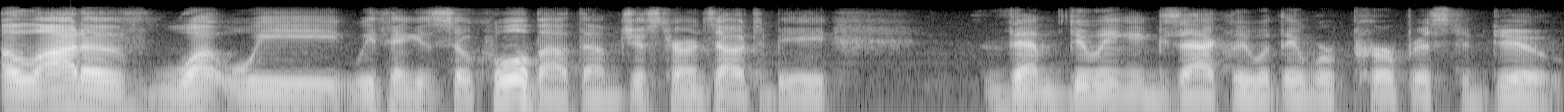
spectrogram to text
a lot of what we we think is so cool about them just turns out to be them doing exactly what they were purposed to do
